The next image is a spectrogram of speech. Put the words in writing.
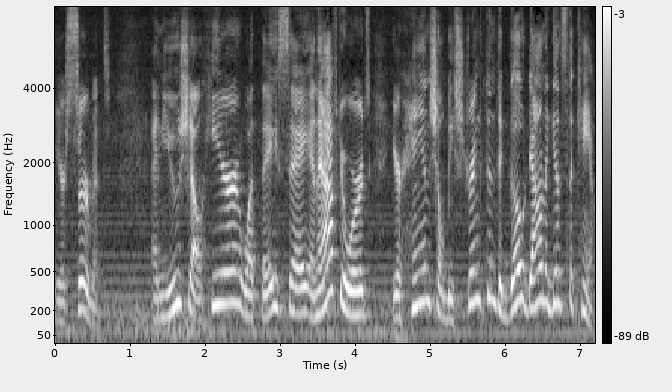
your servant, and you shall hear what they say, and afterwards your hand shall be strengthened to go down against the camp.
